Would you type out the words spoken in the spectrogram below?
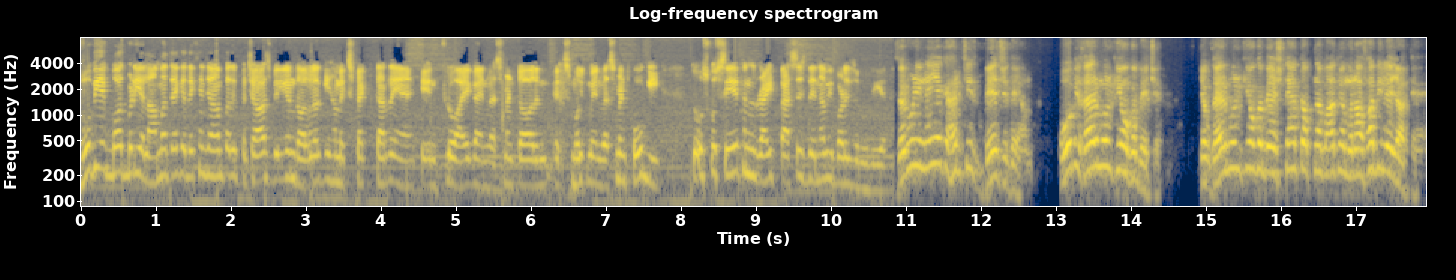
वो भी एक बहुत बड़ी अलामत है कि देखें जहाँ पर 50 बिलियन डॉलर की हम एक्सपेक्ट कर रहे हैं कि इनफ्लो आएगा इन्वेस्टमेंट का और इस मुल्क में इन्वेस्टमेंट होगी तो उसको सेफ़ एंड राइट पैसेज देना भी बड़ी ज़रूरी है। ज़रूरी नहीं है कि हर चीज़ बेच दें हम, वो भी गैर मुल्कियों को बेचे। जब गैर मुल्कियों को बेचते हैं तो अपना बाद में मुनाफा भी ले जाते हैं।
